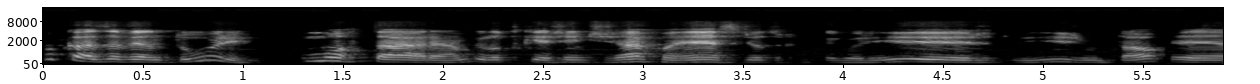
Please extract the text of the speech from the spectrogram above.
No caso da Venturi, o Mortara é um piloto que a gente já conhece de outras categorias, de turismo e tal. É,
